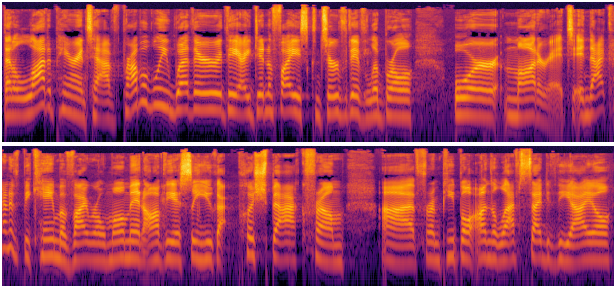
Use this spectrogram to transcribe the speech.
that a lot of parents have, probably whether they identify as conservative, liberal, or moderate. And that kind of became a viral moment. Obviously, you got pushback from uh, from people on the left side of the aisle.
